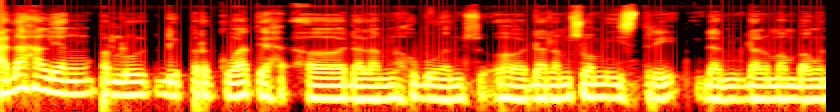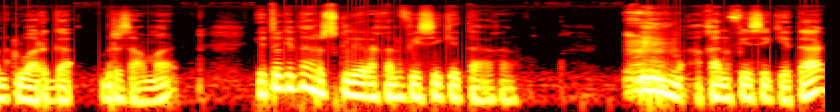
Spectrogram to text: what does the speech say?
ada hal yang perlu diperkuat ya eh, dalam hubungan eh, dalam suami istri dan dalam membangun keluarga bersama. Itu kita harus clear akan visi kita, akan visi kita.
